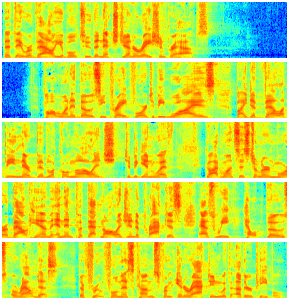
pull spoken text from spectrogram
that they were valuable to the next generation, perhaps. Paul wanted those he prayed for to be wise by developing their biblical knowledge to begin with. God wants us to learn more about him and then put that knowledge into practice as we help those around us. The fruitfulness comes from interacting with other people.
